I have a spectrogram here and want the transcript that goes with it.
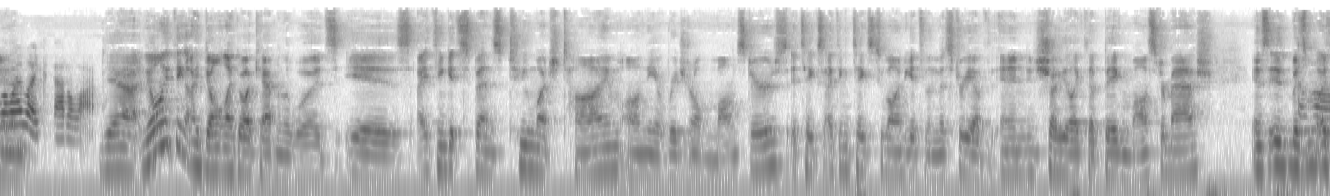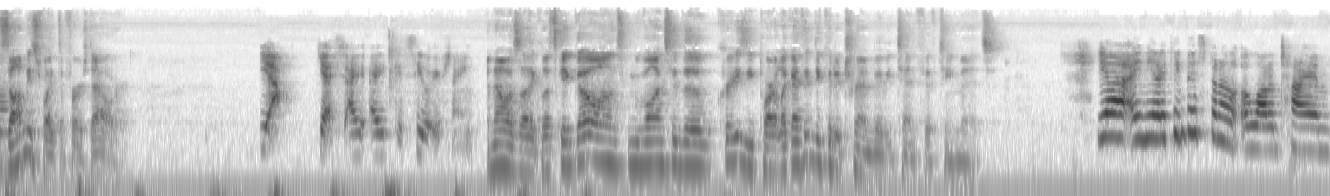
Well, I like that a lot. Yeah, the only thing I don't like about Cabin in the Woods is I think it spends too much time on the original monsters. It takes I think it takes too long to get to the mystery of and show you like the big monster mash. It's, it, it's, Uh-huh. it's zombies for like the first hour, Yeah. Yes, I, I see what you're saying. and I was like, let's get going. Let's move on to the crazy part. Like I think they could have trimmed maybe 10, 15 minutes. Yeah, I mean, I think they spent a, a lot of time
